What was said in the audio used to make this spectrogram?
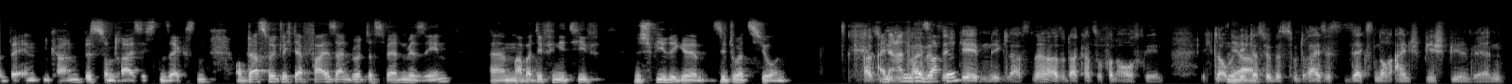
äh, beenden kann bis zum 30.06. Ob das wirklich der Fall sein wird, das werden wir sehen. Ähm, aber definitiv eine schwierige Situation. Also eine andere Fall Sache. nicht geben, Niklas. Ne? Also da kannst du von ausgehen. Ich glaube ja. nicht, dass wir bis zum 30.06. noch ein Spiel spielen werden.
